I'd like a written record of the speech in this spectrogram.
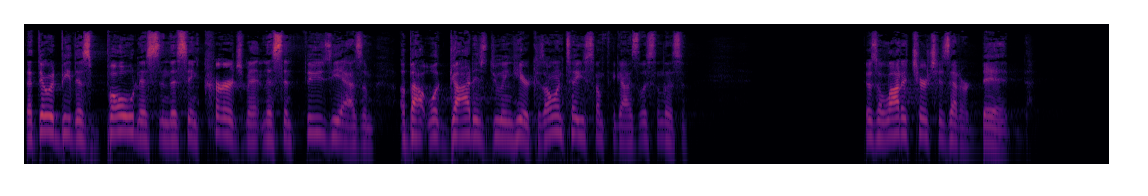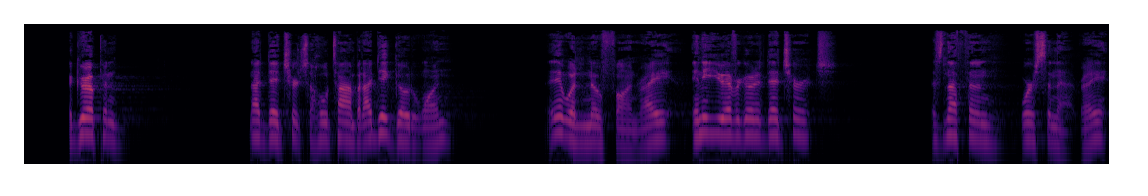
that there would be this boldness and this encouragement and this enthusiasm about what God is doing here. Because I want to tell you something, guys. Listen, listen. There's a lot of churches that are dead. I grew up in not dead church the whole time, but I did go to one. It wasn't no fun, right? Any of you ever go to dead church? There's nothing worse than that, right?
